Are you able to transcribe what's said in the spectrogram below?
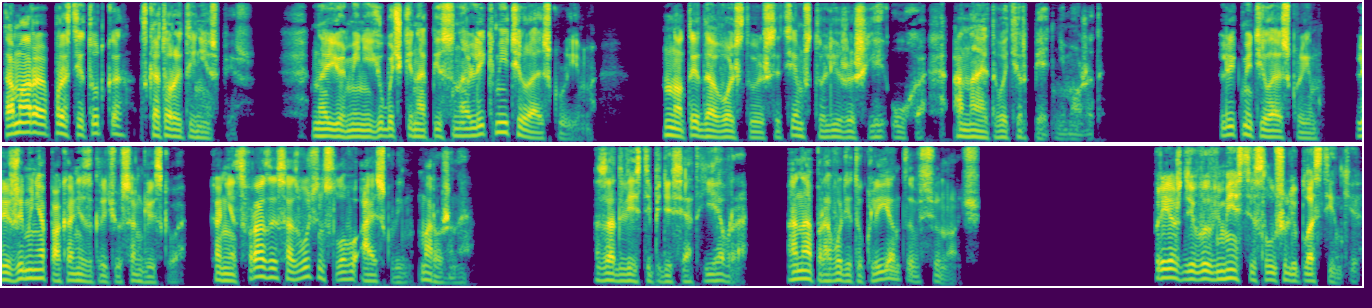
Тамара — проститутка, с которой ты не спишь. На ее мини-юбочке написано «Lick me till ice cream». Но ты довольствуешься тем, что лижешь ей ухо. Она этого терпеть не может. «Lick me till ice cream». «Лежи меня, пока не закричу» с английского. Конец фразы созвучен слову ice cream — мороженое. За 250 евро она проводит у клиента всю ночь. Прежде вы вместе слушали пластинки.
